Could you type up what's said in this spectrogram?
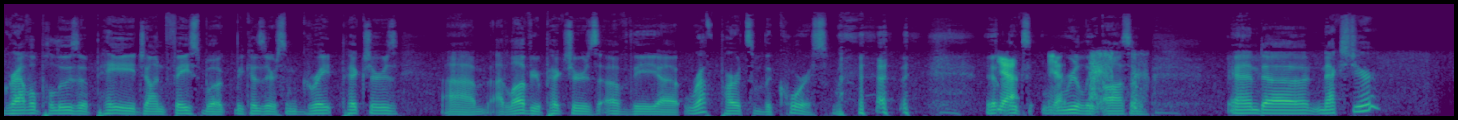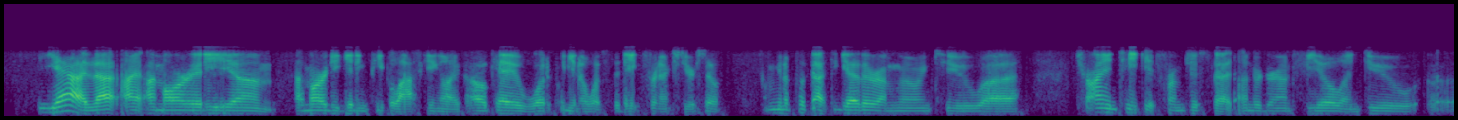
Gravelpalooza page on Facebook because there's some great pictures. Um, I love your pictures of the uh, rough parts of the course. it yeah, looks yeah. really awesome. And uh, next year? Yeah, that I, I'm already um, I'm already getting people asking like, okay, what you know, what's the date for next year? So I'm going to put that together. I'm going to uh, try and take it from just that underground feel and do uh,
